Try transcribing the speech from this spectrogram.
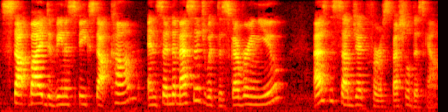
Stop by davinaspeaks.com and send a message with Discovering You as the subject for a special discount.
